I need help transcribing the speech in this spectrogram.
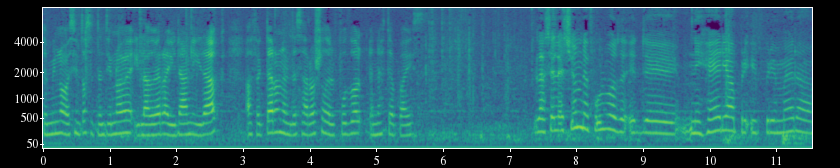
de 1979 y la guerra Irán-Irak, afectaron el desarrollo del fútbol en este país. La selección de fútbol de, de Nigeria, pri- primera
